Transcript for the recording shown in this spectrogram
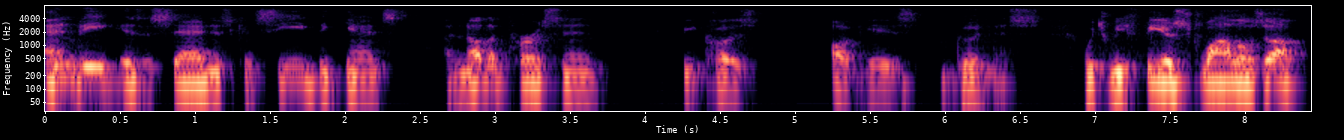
Envy is a sadness conceived against another person because of his goodness, which we fear swallows up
